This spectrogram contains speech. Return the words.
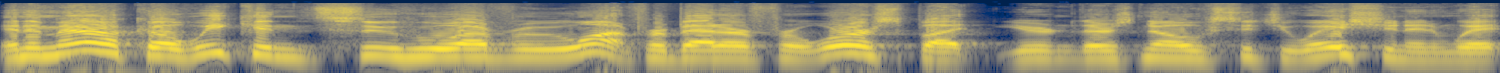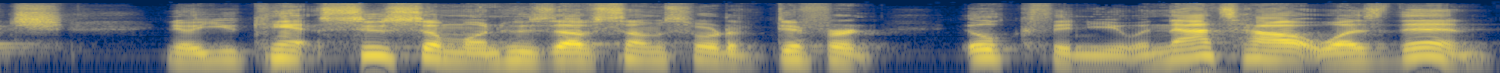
in America, we can sue whoever we want for better or for worse, but there's no situation in which you know you can't sue someone who's of some sort of different ilk than you, and that's how it was then.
